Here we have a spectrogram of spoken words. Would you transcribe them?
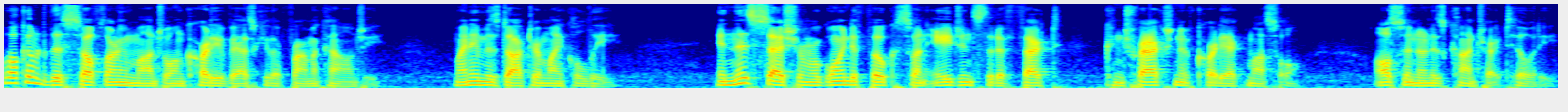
Welcome to this self-learning module on cardiovascular pharmacology. My name is Dr. Michael Lee. In this session, we're going to focus on agents that affect contraction of cardiac muscle, also known as contractility.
